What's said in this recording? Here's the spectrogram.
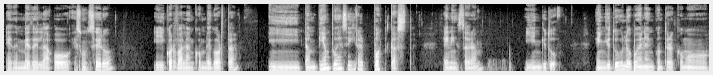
en vez de la O es un cero, y corbalán con B corta. Y también pueden seguir al podcast en Instagram y en YouTube. En YouTube lo pueden encontrar como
